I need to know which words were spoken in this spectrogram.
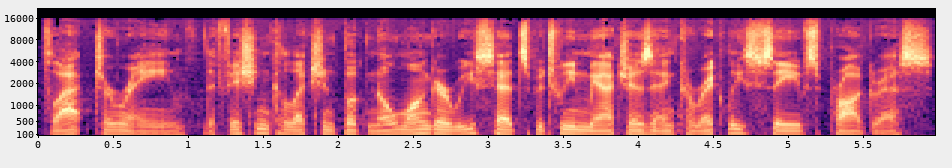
flat terrain. The fishing collection book no longer resets between matches and correctly saves progress.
